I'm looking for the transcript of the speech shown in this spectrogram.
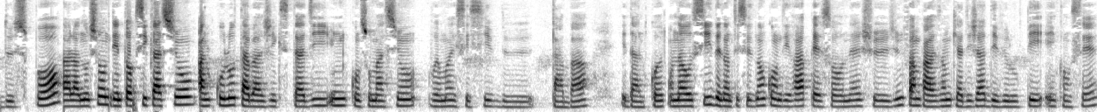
de sport, la notion d'intoxication alcoolo-tabagique, c'est-à-dire une consommation vraiment excessive de tabac et d'alcool. On a aussi des antécédents qu'on dira personnels chez une femme par exemple qui a déjà développé un cancer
